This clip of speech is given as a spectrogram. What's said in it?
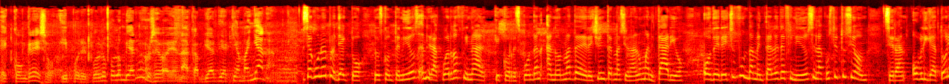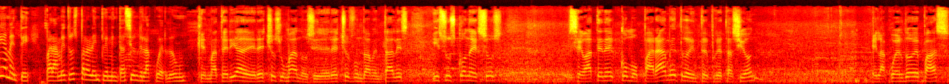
el Congreso y por el pueblo colombiano no se vayan a cambiar de aquí a mañana. Según el proyecto, los contenidos en el acuerdo final que correspondan a normas de derecho internacional humanitario o derechos fundamentales definidos en la Constitución serán obligatoriamente parámetros para la implementación del acuerdo. Que en materia de derechos humanos y de derechos fundamentales y sus conexos se va a tener como parámetro de interpretación el acuerdo de paz.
